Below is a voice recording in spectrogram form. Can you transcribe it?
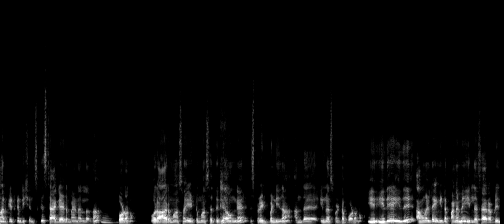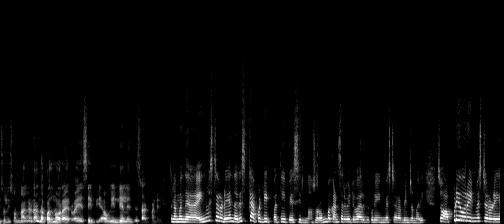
மார்க்கெட் கண்டிஷன்ஸ்க்கு ஸ்டாகர்டு மேனரில் தான். போடணும். ஒரு ஆறு மாதம் எட்டு மாதத்துக்கு அவங்க ஸ்ப்ரெட் பண்ணி தான் அந்த இன்வெஸ்ட்மெண்ட்டை போடணும். இதே இது அவங்கள்ட்ட எங்கிட்ட பணமே இல்லை சார் அப்படின்னு சொல்லி சொன்னாங்கன்னா அந்த பதினோராயிரம் ரூபாய் எஸ்ஐபி அவங்க இன்னையிலேருந்து ஸ்டார்ட் பண்ணிடலாம். நம்ம இந்த இன்வெஸ்டருடைய இந்த ரிஸ்க் appetite பத்தி பேசியிருந்தோம். ஸோ ரொம்ப கன்சர்வேட்டிவா இருக்கக்கூடிய இன்வெஸ்டர் அப்படின்ற மாதிரி. ஸோ அப்படி ஒரு இன்வெஸ்டருடைய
